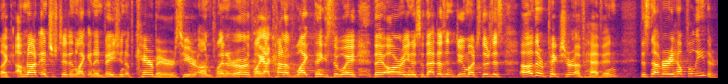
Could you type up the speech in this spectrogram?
Like, I'm not interested in like an invasion of Care Bears here on planet Earth. Like, I kind of like things the way they are, you know, so that doesn't do much. There's this other picture of heaven that's not very helpful either,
